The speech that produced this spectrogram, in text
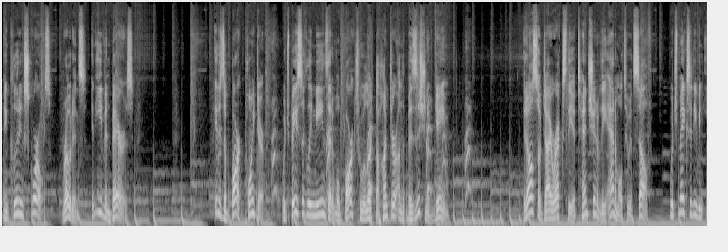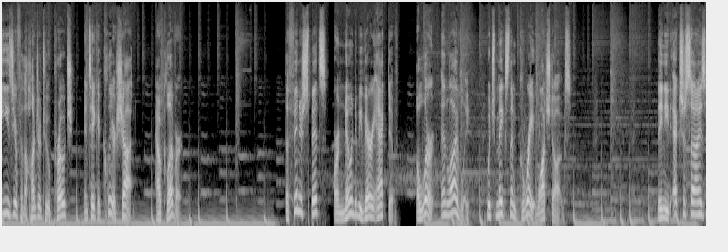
including squirrels, rodents, and even bears. It is a bark pointer, which basically means that it will bark to alert the hunter on the position of game. It also directs the attention of the animal to itself, which makes it even easier for the hunter to approach and take a clear shot. How clever! The Finnish Spitz are known to be very active, alert, and lively, which makes them great watchdogs. They need exercise,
